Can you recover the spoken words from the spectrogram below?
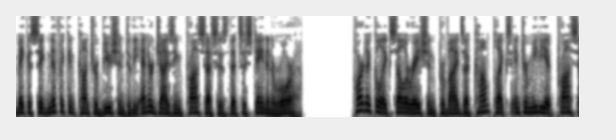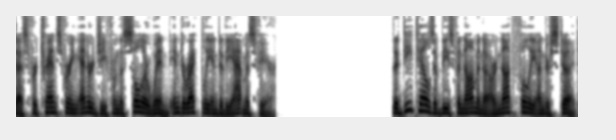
make a significant contribution to the energizing processes that sustain an aurora. Particle acceleration provides a complex intermediate process for transferring energy from the solar wind indirectly into the atmosphere. The details of these phenomena are not fully understood.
